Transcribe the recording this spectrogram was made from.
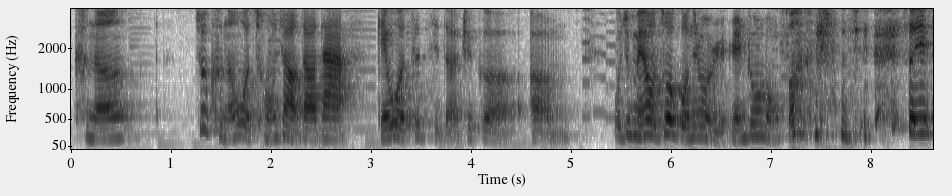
可能就可能我从小到大给我自己的这个，嗯，我就没有做过那种人人中龙凤的感觉，所以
